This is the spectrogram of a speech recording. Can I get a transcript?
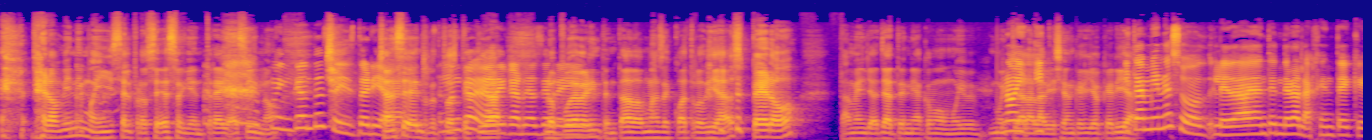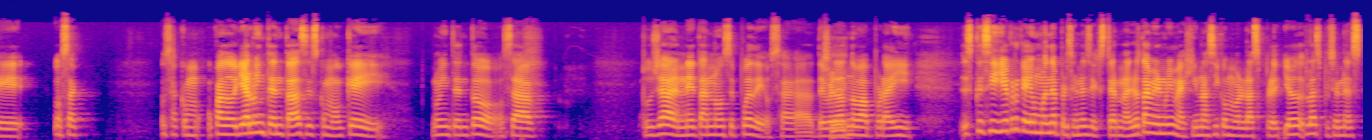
Pero mínimo hice el proceso y entré y así, ¿no? Me encanta esa historia. Chance en retrospectiva lo pude haber intentado más de cuatro días, pero también ya, ya tenía como muy, muy clara la visión que yo quería. Y también eso le da a entender a la gente que o sea, o sea, como cuando ya lo intentas es como, ok, lo intentó, o sea, pues ya, neta, no se puede, o sea, de verdad no va por ahí. Es que sí, yo creo que hay un buen de presiones externas. Yo también me imagino así como las, yo, las presiones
